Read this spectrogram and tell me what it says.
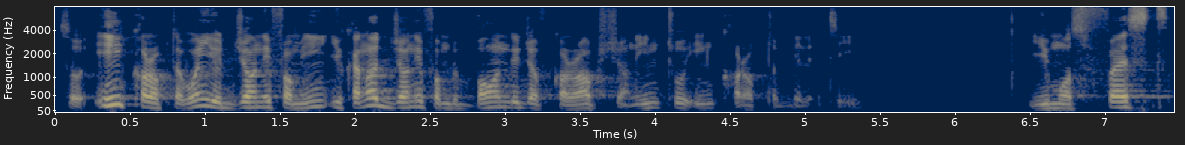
So, incorruptible, when you journey from, you cannot journey from the bondage of corruption into incorruptibility you must first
